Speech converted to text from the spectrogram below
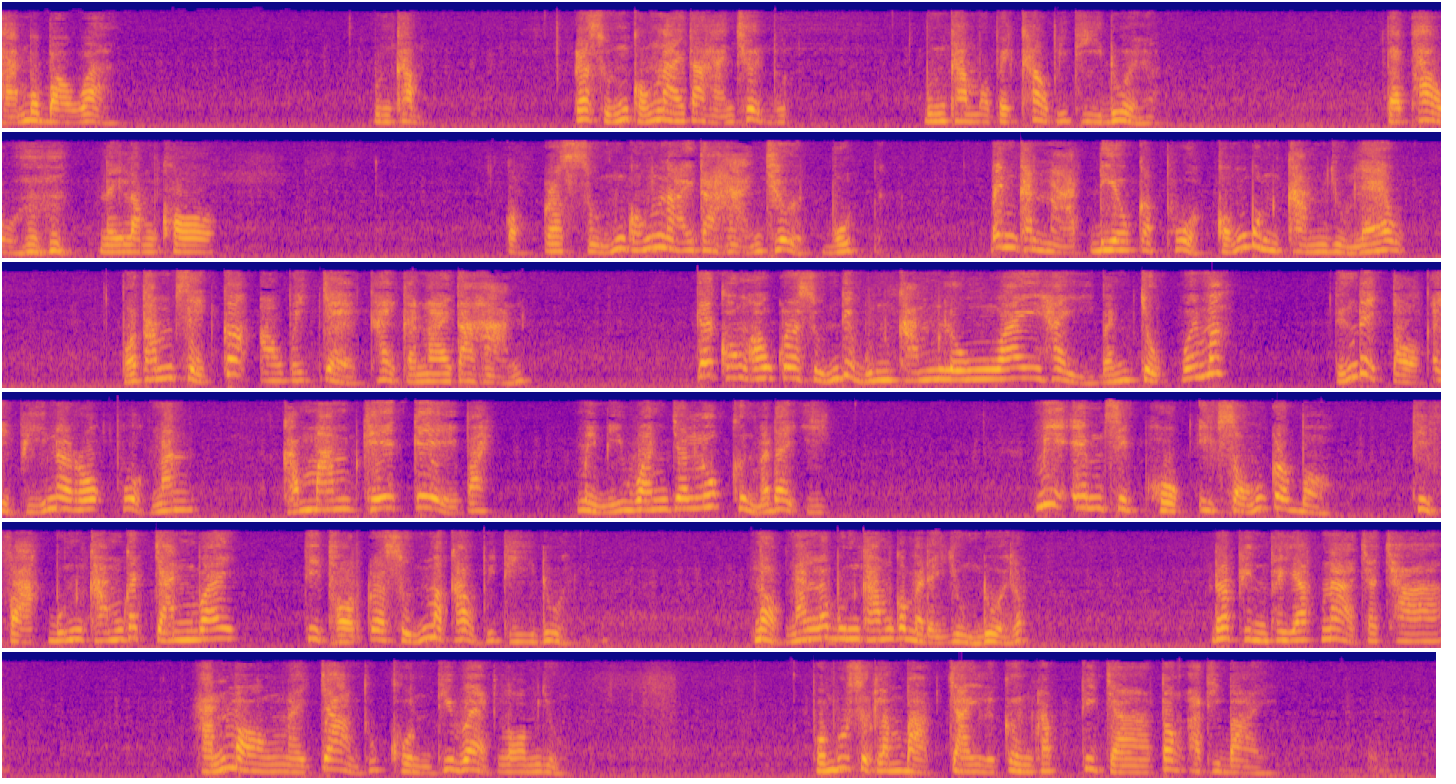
ถามเบาๆว่า บุญคำกระสุนของนายทหารเชิดบุตร บุญคำเอาไปเข้าพิธีด้วยนะ แต่เท่าในลำคอก็กระสุนของนายทหารเชิดบุตร เป็นขนาดเดียวกับพวกของบุญคำอยู่แล้ว พอทำเสร็จก็เอาไปแจกให้กับนายทหาร แกคงเอากระสุนที่บุญคำลงไว้ให้บรรจุไว้มั้งถึงได้ตอกไอ้ผีนรกพวกนั้นขมำเคเก้ไป ไม่มีวันจะลุกขึ้นมาได้อีก มีเอ็มสิบหกอีกสองกระบอก ที่ฝากบุญคำกับจันไว้ ที่ถอดกระสุนมาเข้าพิธีด้วย นอกนั้นแล้วบุญคำก็ไม่ได้ยุ่งด้วยหรอกรพินพยักหน้าช้าๆ หันมองนายจ้างทุกคนที่แวดล้อมอยู่ ผมรู้สึกลำบากใจเหลือเกินครับ ที่จะต้องอธิบาย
